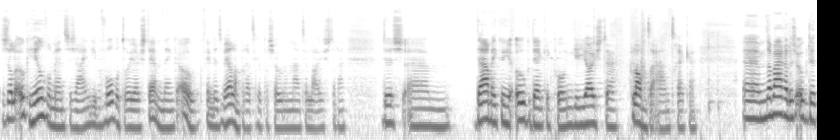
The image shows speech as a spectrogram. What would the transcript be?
er zullen ook heel veel mensen zijn die bijvoorbeeld door jouw stem denken, oh, ik vind het wel een prettige persoon om naar te luisteren. Dus um, daarmee kun je ook, denk ik, gewoon je juiste klanten aantrekken. Um, daar waren dus ook de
